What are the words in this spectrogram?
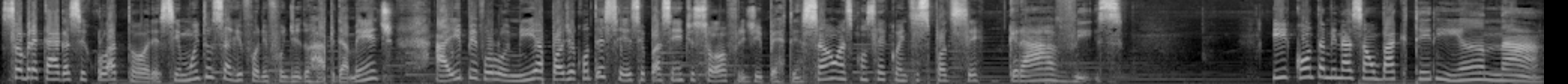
Sobrecarga circulatória. Se muito sangue for infundido rapidamente, a hipervolemia pode acontecer. Se o paciente sofre de hipertensão, as consequências podem ser graves. E contaminação bacteriana.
